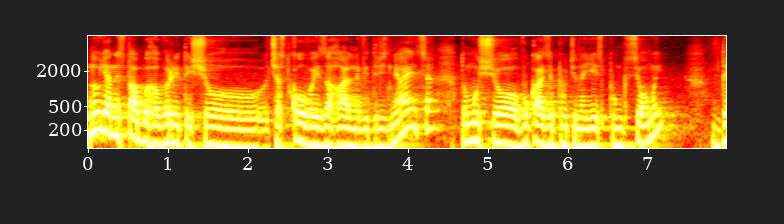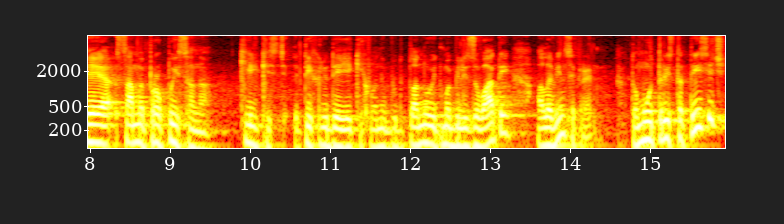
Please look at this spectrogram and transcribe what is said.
Ну я не став би говорити, що частково і загально відрізняється, тому що в указі Путіна є пункт 7, де саме прописана кількість тих людей, яких вони будуть планують мобілізувати, але він секретний. Тому 300 тисяч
